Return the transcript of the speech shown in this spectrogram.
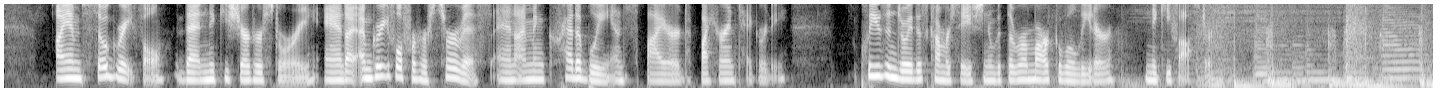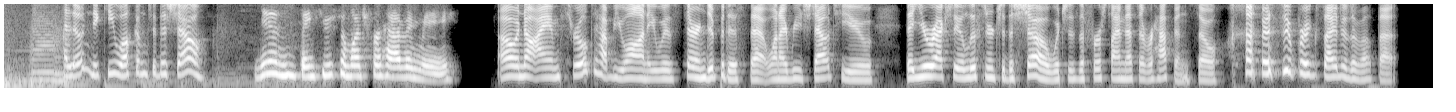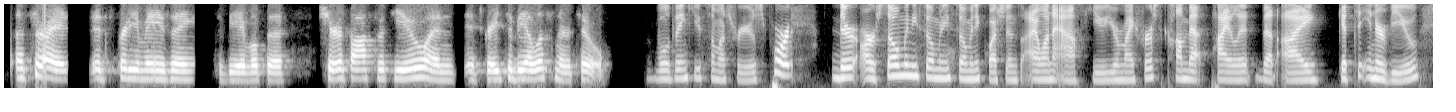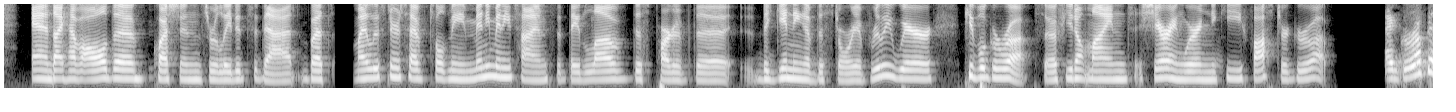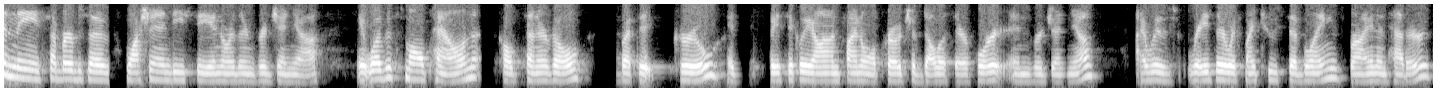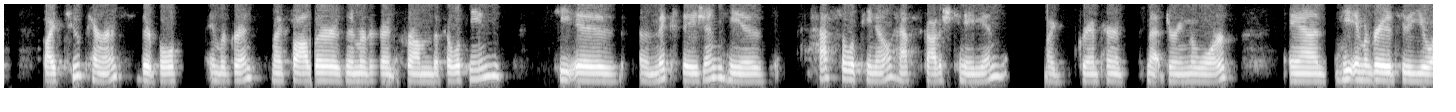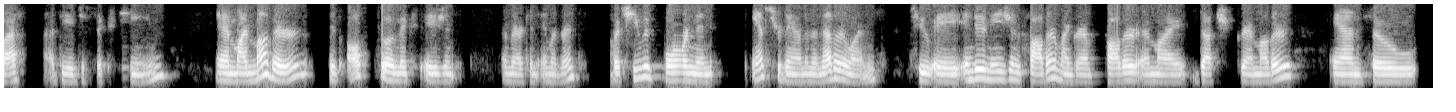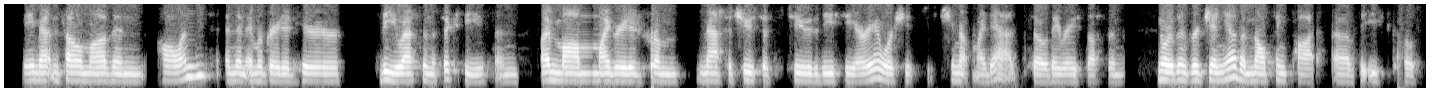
I am so grateful that Nikki shared her story, and I, am grateful for her service, and I'm incredibly inspired by her integrity. Please enjoy this conversation with the remarkable leader, Nikki Foster. Hello, Nikki. Welcome to the show. Yin, thank you so much for having me. Oh, no, I am thrilled to have you on. It was serendipitous that when I reached out to you, that you were actually a listener to the show, which is the first time that's ever happened. So I was super excited about that. That's right. It's pretty amazing to be able to share thoughts with you, and it's great to be a listener too. Well, thank you so much for your support. There are so many, so many, so many questions I want to ask you. You're my first combat pilot that I get to interview. And I have all the questions related to that. But my listeners have told me many, many times that they love this part of the beginning of the story of really where people grew up. So if you don't mind sharing where Nikki Foster grew up. I grew up in the suburbs of Washington, D.C., in Northern Virginia. It was a small town called Centreville, but it grew. It's basically on final approach of Dulles Airport in Virginia. I was raised there with my two siblings, Brian and Heather by two parents. They're both immigrants. My father is an immigrant from the Philippines. He is a mixed Asian. He is half Filipino, half Scottish Canadian. My grandparents met during the war. And he immigrated to the US at the age of 16. And my mother is also a mixed Asian American immigrant, but she was born in Amsterdam in the Netherlands to a Indonesian father, my grandfather, and my Dutch grandmother. And so they met and fell in love in Holland and then immigrated here to the US in the 60s. And my mom migrated from Massachusetts to the DC area where she, she met my dad. So they raised us in Northern Virginia, the melting pot of the East Coast.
